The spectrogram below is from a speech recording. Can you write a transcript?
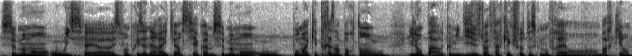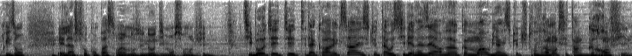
ce moment où il se fait, euh, il se fait emprisonner à Rikers, il y a quand même ce moment où, pour moi, qui est très important, où il en parle, comme il dit, je dois faire quelque chose parce que mon frère est embarqué en prison. Et là, je trouve qu'on passe vraiment dans une autre dimension dans le film. Thibaut, t'es t'es- t'es d'accord avec ça? Est-ce que t'as aussi des réserves euh, comme moi ou bien est-ce que tu trouves vraiment que c'est un grand film?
